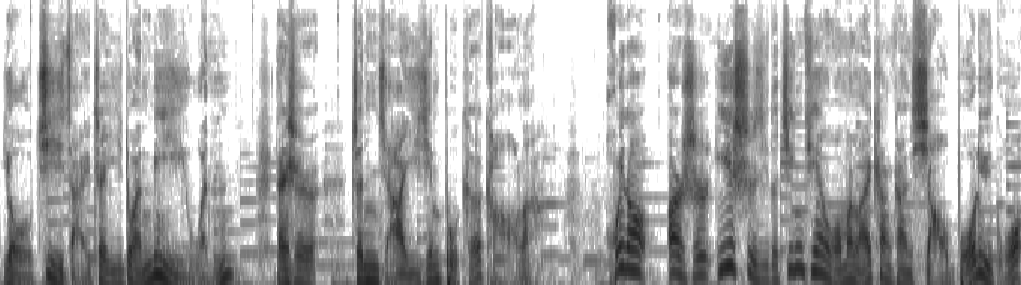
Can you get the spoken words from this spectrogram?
有记载这一段秘闻，但是真假已经不可考了。回到。二十一世纪的今天，我们来看看小勃律国。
